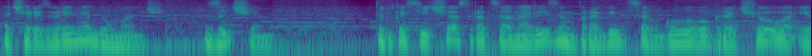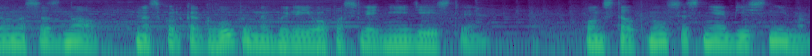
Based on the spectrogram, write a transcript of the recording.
а через время думаешь, зачем? Только сейчас рационализм пробился в голову Грачева, и он осознал, насколько глупыми были его последние действия. Он столкнулся с необъяснимым,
